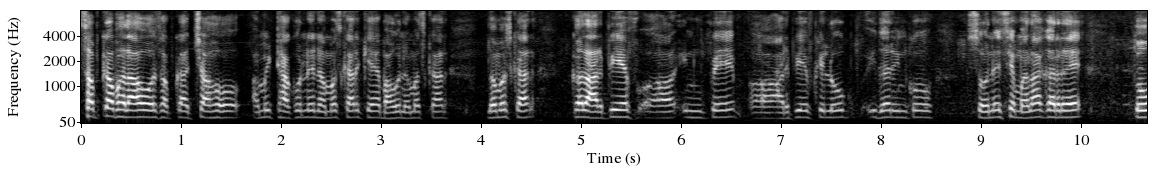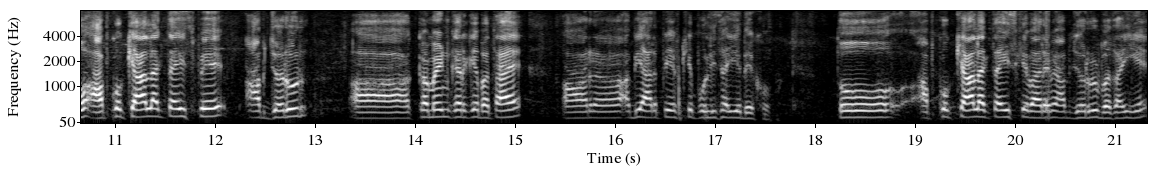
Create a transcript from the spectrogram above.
सबका भला हो, सबका अच्छा हो। अमित ठाकुर ने नमस्कार किया है भाऊ नमस्कार। नमस्कार। कल आरपीएफ इन पे आरपीएफ के लोग इधर इनको सोने से मना कर रहे तो आपको क्या लगता है इस पर आप ज़रूर कमेंट करके बताएँ। और अभी आरपीएफ की पुलिस है, देखो। तो आपको क्या लगता है इसके बारे में? आप ज़रूर बताइए।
